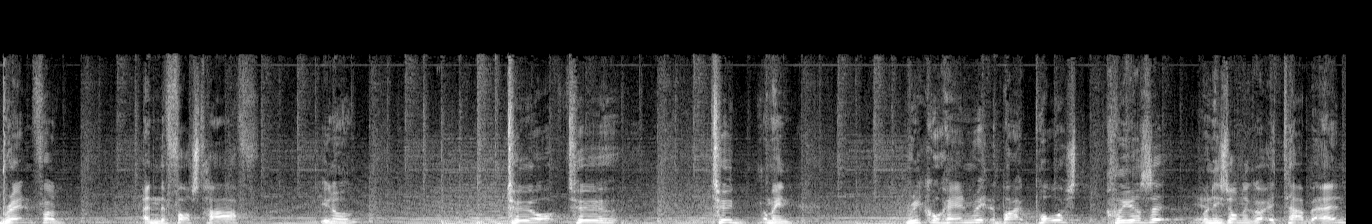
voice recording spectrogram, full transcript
Brentford in the first half, you know, two, two, two. I mean, Rico Henry at the back post clears it when he's only got to tab it in.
